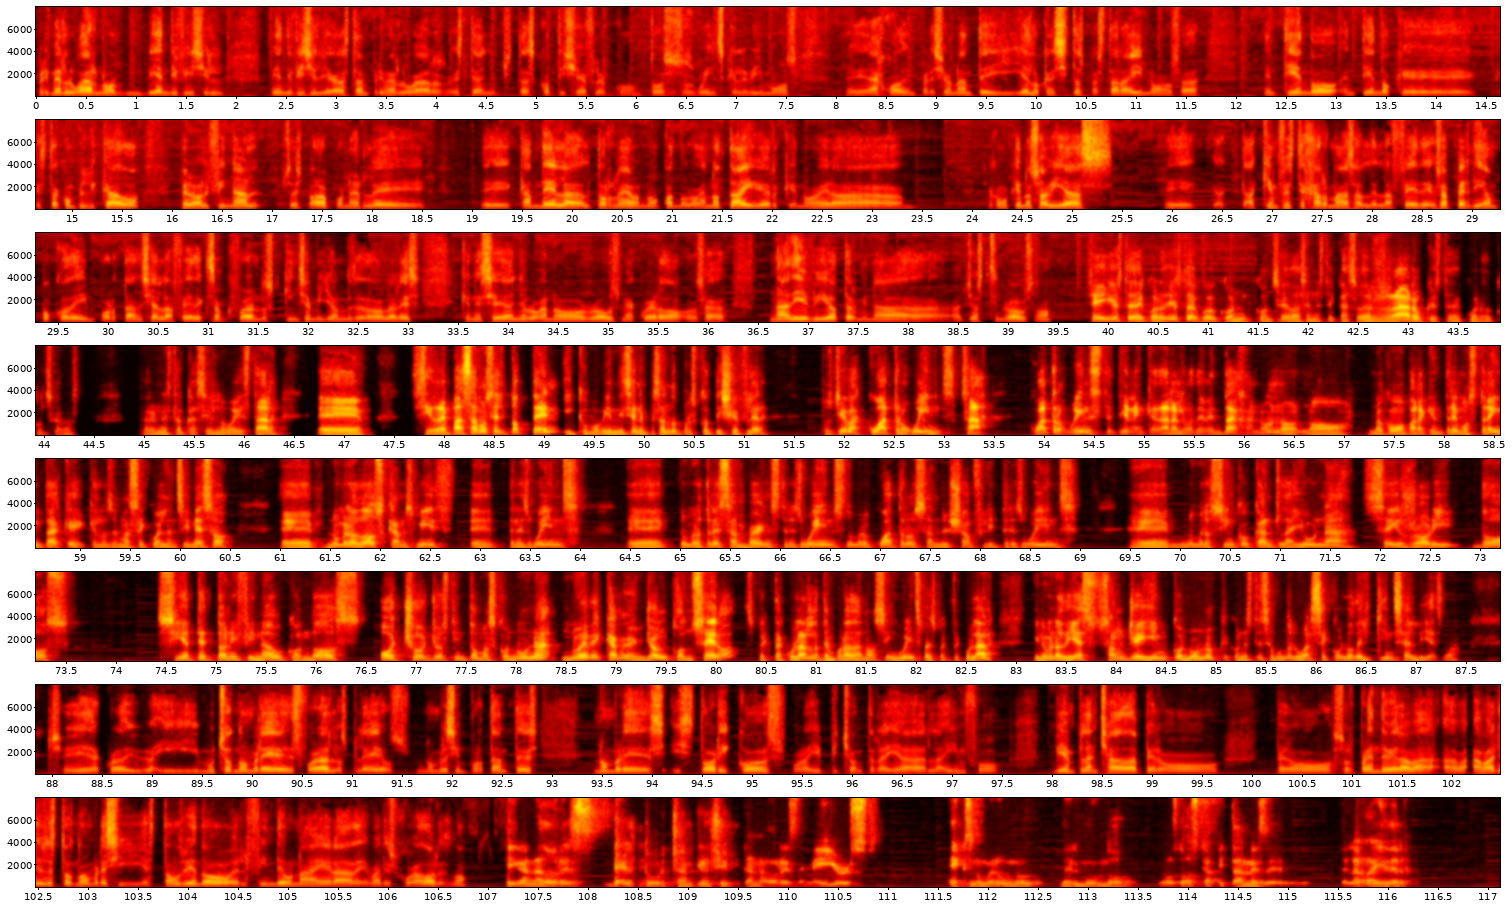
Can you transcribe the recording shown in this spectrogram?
primer lugar, ¿no? Bien difícil, bien difícil llegar hasta en primer lugar. Este año pues, está Scotty Scheffler con todos esos wins que le vimos. Eh, ha jugado impresionante y es lo que necesitas para estar ahí, ¿no? O sea, Entiendo, entiendo que, está complicado, pero al final pues, es para ponerle eh, candela al torneo, ¿no? Cuando lo ganó Tiger, que no era, como que no sabías eh, a, quién festejar más, al de la FedEx, o sea, perdía un poco de importancia la FedEx, aunque fueran los 15 millones de dólares, que en ese año lo ganó Rose, me acuerdo, o sea, nadie vio terminar a Justin Rose, ¿no? Sí, yo estoy de acuerdo, yo estoy de acuerdo con, con Sebas en este caso, es raro que esté de acuerdo con Sebas, pero en esta ocasión lo voy a estar. Eh, si repasamos el top 10, y como bien dicen, empezando por Scotty Scheffler, pues lleva cuatro wins, o sea, cuatro wins te tienen que dar algo de ventaja, ¿no? No, no, no como para que entremos 30, que, que los demás se cuelan sin eso. Eh, número dos, Cam Smith, eh, tres wins. Eh, número tres, Sam Burns, tres wins. Número cuatro, Sander Shoffley, tres wins. Número cinco, Cantlay, una. Seis, Rory, dos. Siete, Tony Finau con dos. 8 Justin Thomas con una, 9 Cameron Young con cero, espectacular la temporada, ¿no? Sin wins, pero espectacular. Y número 10, Song Jae-im con uno, que con este segundo lugar se coló del 15 al 10, ¿no? Sí, de acuerdo. Y, muchos nombres fuera de los playoffs, nombres importantes, nombres históricos. Por ahí Pichón traía la info bien planchada, pero pero sorprende ver a, varios de estos nombres y estamos viendo el fin de una era de varios jugadores, ¿no? Sí, ganadores del Tour Championship, ganadores de Majors, ex número uno del mundo, los dos capitanes de la Ryder,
